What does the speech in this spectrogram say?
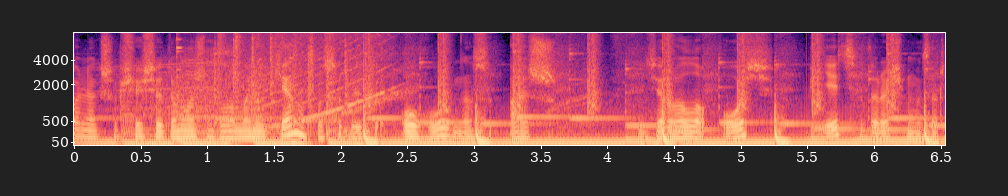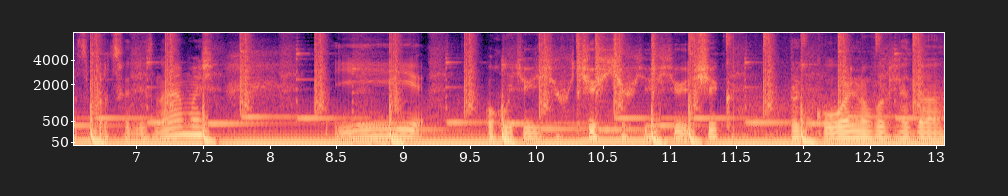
прикольно, якщо б ще сюди можна було манекени посадити. Ого, в нас аж відірвало ось. Б'ється. До речі, ми зараз про це дізнаємось. І. Ой-ой-ой-ой-ой-ой, чик. Прикольно виглядає.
